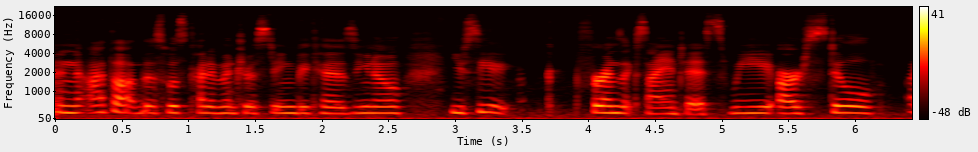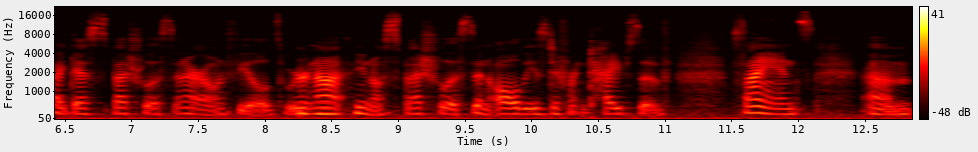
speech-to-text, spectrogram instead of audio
And I thought this was kind of interesting because, you know, you see forensic scientists, we are still, I guess, specialists in our own fields. We're mm-hmm. not, you know, specialists in all these different types of science. Um,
